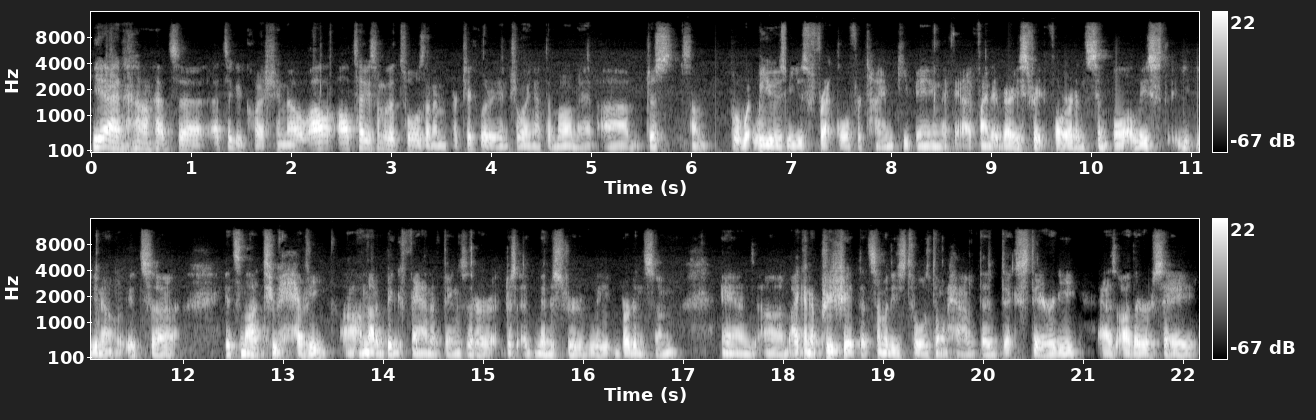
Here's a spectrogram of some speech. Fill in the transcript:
Yeah, no, that's a that's a good question. No, I'll I'll tell you some of the tools that I'm particularly enjoying at the moment. Um, just some what we use we use Freckle for timekeeping. I think I find it very straightforward and simple. At least you know it's uh, it's not too heavy. Uh, I'm not a big fan of things that are just administratively burdensome, and um, I can appreciate that some of these tools don't have the dexterity as other say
